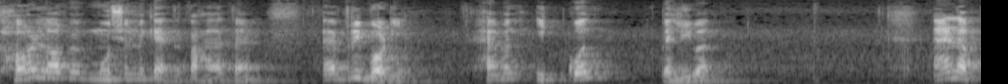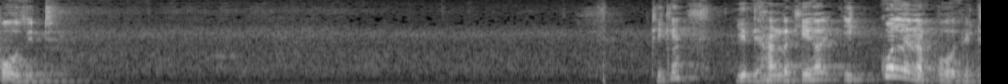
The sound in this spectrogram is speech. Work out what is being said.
थर्ड लॉ ऑफ़ मोशन में कहते कहा जाता है every body have an equal पहली बात एंड अपोजिट ठीक है? ये ध्यान रखिएगा equal and opposite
